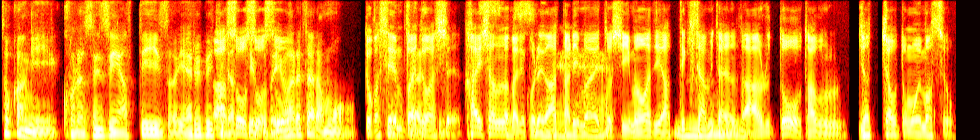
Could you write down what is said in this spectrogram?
とかに、これは全然やっていいぞ、やるべきだっていうあそうそうそうこと言われたらもとか先輩とかし会社の中でこれが当たり前として今までやってきたみたいなのがあると、多分やっちゃうと思いますよ。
